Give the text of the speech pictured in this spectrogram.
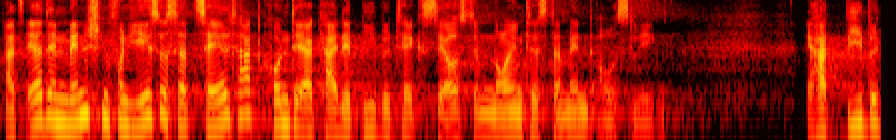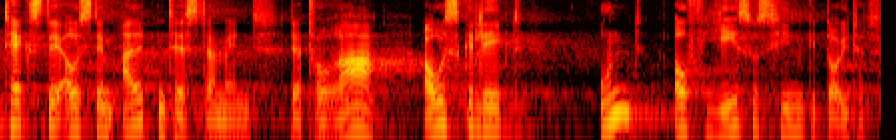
Als er den Menschen von Jesus erzählt hat, konnte er keine Bibeltexte aus dem Neuen Testament auslegen. Er hat Bibeltexte aus dem Alten Testament, der Torah, ausgelegt und auf Jesus hin gedeutet.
